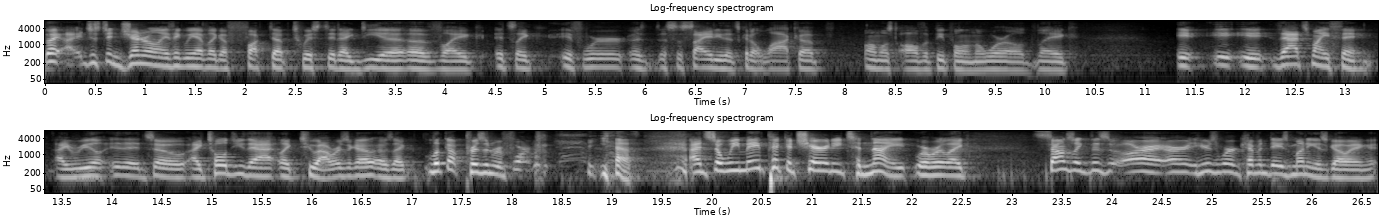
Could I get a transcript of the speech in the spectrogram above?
Like I, just in general I think we have like a fucked up twisted idea of like it's like if we're a, a society that's going to lock up almost all the people in the world like it, it, it that's my thing. I real and so I told you that like two hours ago. I was like, look up prison reform, yes. and so we may pick a charity tonight where we're like, sounds like this. All right, all right. Here's where Kevin Day's money is going,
